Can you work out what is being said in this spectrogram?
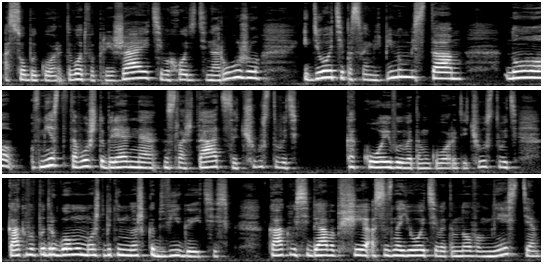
особый город. И вот вы приезжаете, выходите наружу, идете по своим любимым местам, но вместо того, чтобы реально наслаждаться, чувствовать, какой вы в этом городе, чувствовать, как вы по-другому, может быть, немножко двигаетесь, как вы себя вообще осознаете в этом новом месте,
